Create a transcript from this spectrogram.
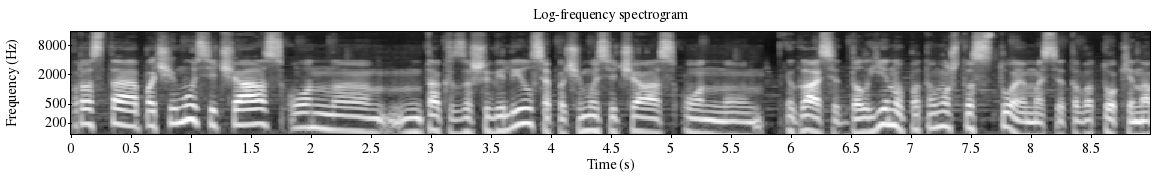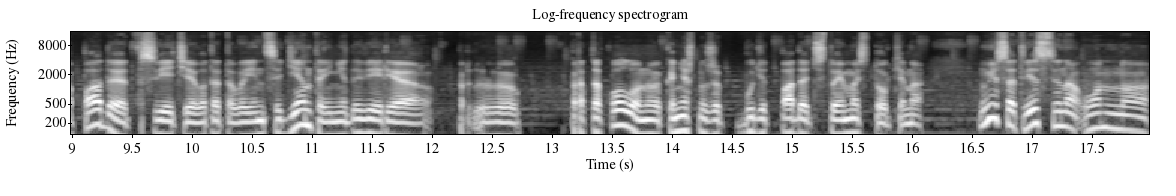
просто почему сейчас он э, так зашевелился, почему сейчас он э, гасит долги, ну потому что стоимость этого токена падает в свете вот этого инцидента и недоверия э, протоколу, ну и, конечно же, будет падать стоимость токена. Ну и, соответственно, он Э,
